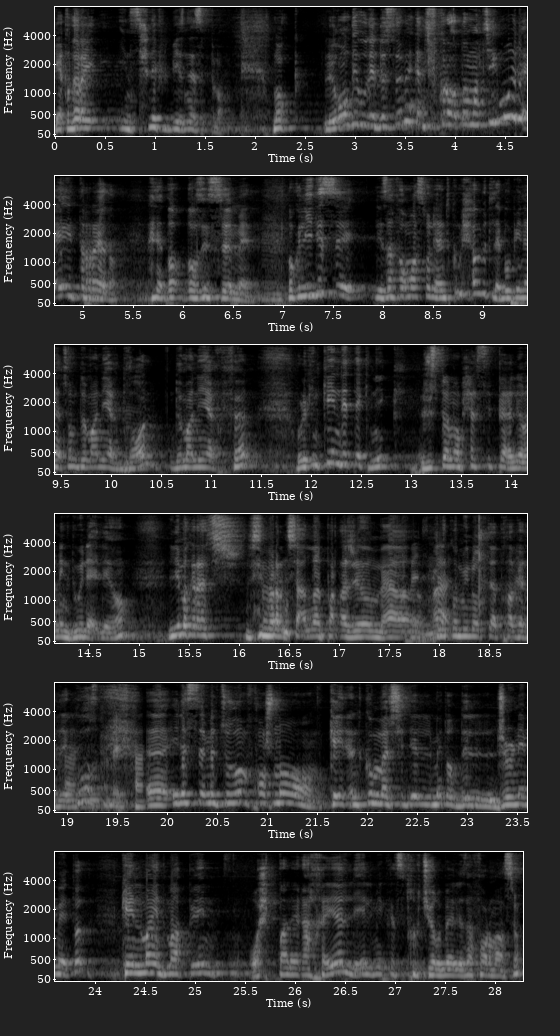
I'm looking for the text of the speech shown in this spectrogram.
يقدر ينصحني في ال business plan donc le rendez-vous ديال deux semaines كنتفكروا automatiquement إلى عيط الرضا dans, dans une semaine. Donc l'idée c'est les informations اللي عندكم حاولوا تلعبوا بيناتهم de manière drôle de manière fun ولكن كاين des techniques justement بحال ال super learning دوينا عليهم اللي ما كرهتش شي مره ان شاء الله نبارطاجيهم مع مع la community à travers des cours الا استعملتوهم franchement كاين عندكم هادشي ديال ال méthodes ديال ال journey method كاين ال mind mapping واحد الطريقة خيال علمي كت structure بها les informations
